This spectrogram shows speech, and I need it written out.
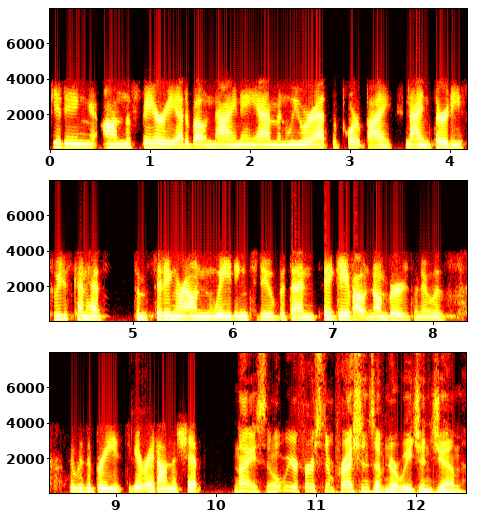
getting on the ferry at about 9 a.m. and we were at the port by 9:30. So we just kind of had some sitting around and waiting to do. But then they gave out numbers, and it was it was a breeze to get right on the ship. Nice. And what were your first impressions of Norwegian Gem?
